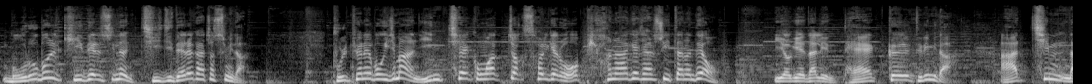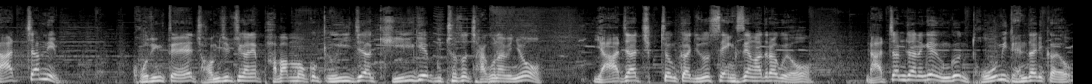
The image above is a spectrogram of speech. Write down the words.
무릎을 기댈 수 있는 지지대를 갖췄습니다. 불편해 보이지만 인체공학적 설계로 편하게 잘 수 있다는데요. 여기에 달린 댓글 드립니다. 아침 낮잠님. 고딩 때 점심시간에 밥 안 먹고 의자 길게 붙여서 자고 나면요. 야자 직전까지도 쌩쌩하더라고요. 낮잠 자는 게 은근 도움이 된다니까요.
